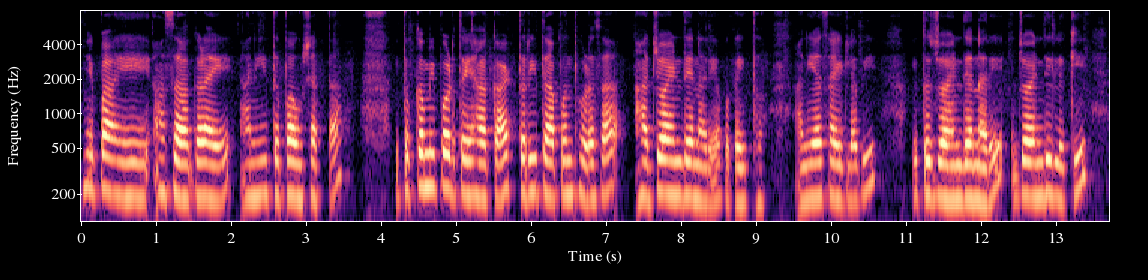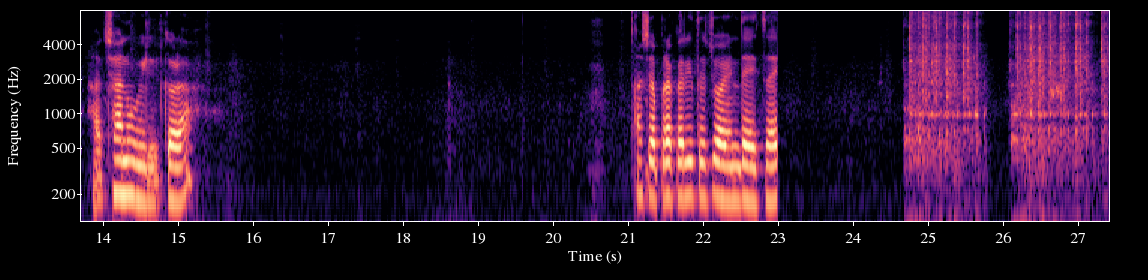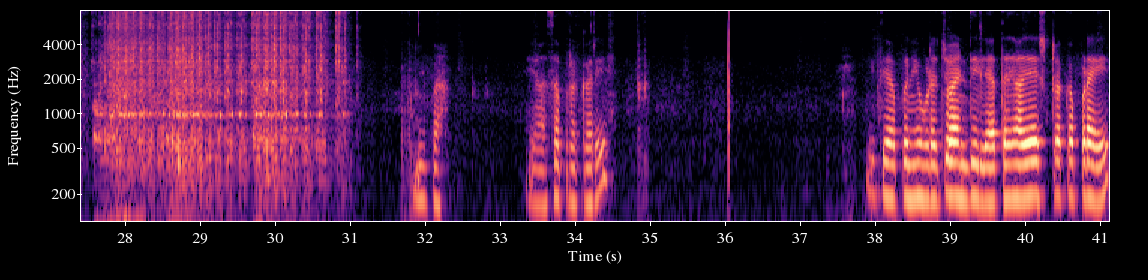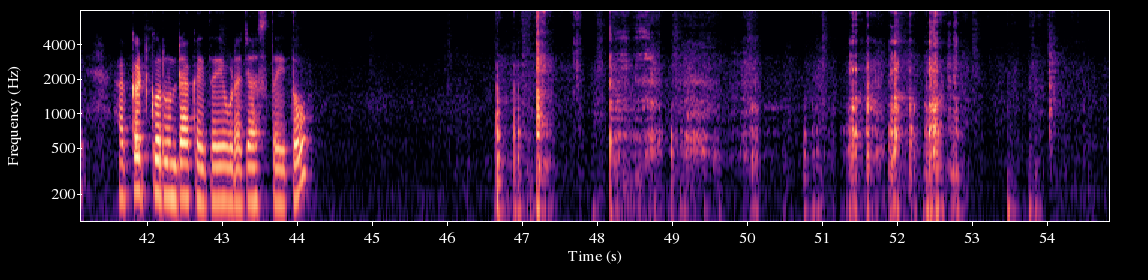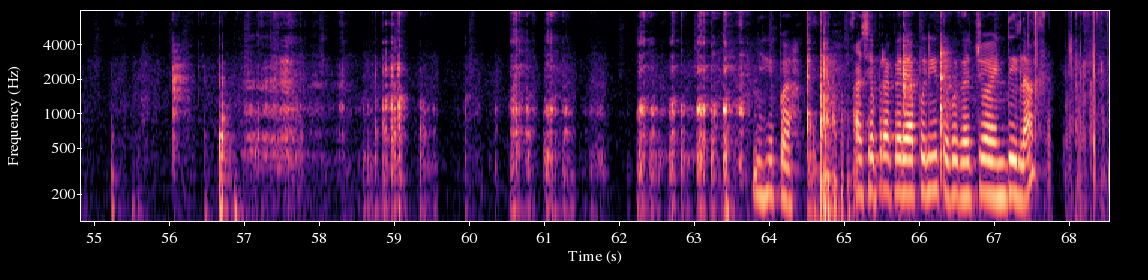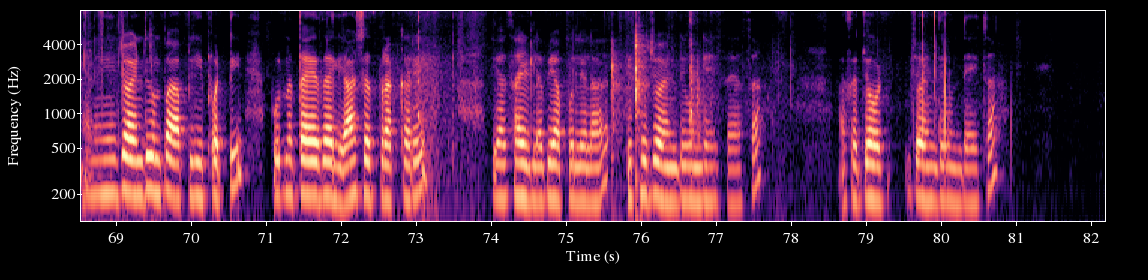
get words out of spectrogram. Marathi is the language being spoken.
हे पहा हे असा गळा आहे आणि इथं पाहू शकता. इथं कमी पडतोय हा काठ तर इथं आपण थोडासा हा जॉईंट देणार आहे बघा इथं. आणि या साईडला बी इथं जॉईंट देणार आहे. जॉईंट दिलं की हा छान होईल गळा. अशा प्रकारे इथं जॉईंट द्यायचा आहे. हे पहा हे अशा प्रकारे. इथे आपण एवढा जॉईंट दिले आता हा एक्स्ट्रा कपडा आहे. हा कट करून टाकायचा एवढा जास्त आहे तो. हे पहा. अशा प्रकारे आपण इथे बघा जॉईंट दिला. आणि जॉईंट देऊन पहा आपली पट्टी पूर्ण तयार झाली. अशाच प्रकारे या साईडला बी आपल्याला इथे जॉईंट देऊन घ्यायचा आहे असा. असा जॉ जॉईंट देऊन द्यायचा.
